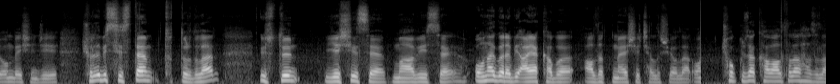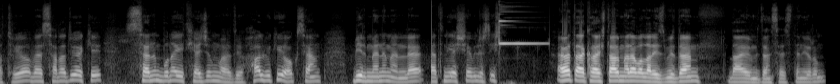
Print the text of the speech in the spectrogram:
15. Şöyle bir sistem tutturdular. Üstün yeşilse, mavi ise ona göre bir ayakkabı aldırtmaya şey çalışıyorlar. Çok güzel kahvaltılar hazırlatıyor ve sana diyor ki senin buna ihtiyacın var diyor. Halbuki yok. Sen bir menemenle hayatını yaşayabilirsin. Evet arkadaşlar merhabalar İzmir'den. Daha evimizden sesleniyorum.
